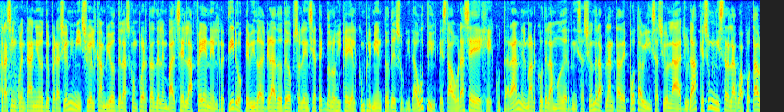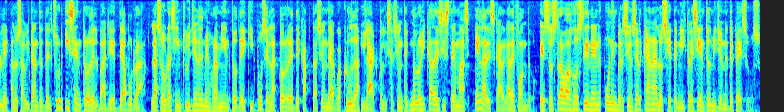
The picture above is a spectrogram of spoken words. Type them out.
Tras 50 años de operación inició el cambio de las compuertas del embalse La Fe en el retiro debido al grado de obsolencia tecnológica y al cumplimiento de su vida útil. Esta obra se ejecutará en el marco de la modernización de la planta de potabilización La Ayurá que suministra el agua potable a los habitantes del sur y centro del valle de Aburrá. Las obras incluyen el mejoramiento de equipos en la torre de captación de agua cruda y la actualización tecnológica de sistemas en la descarga de fondo. Estos trabajos tienen una inversión cercana a los 7.300 millones de pesos.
